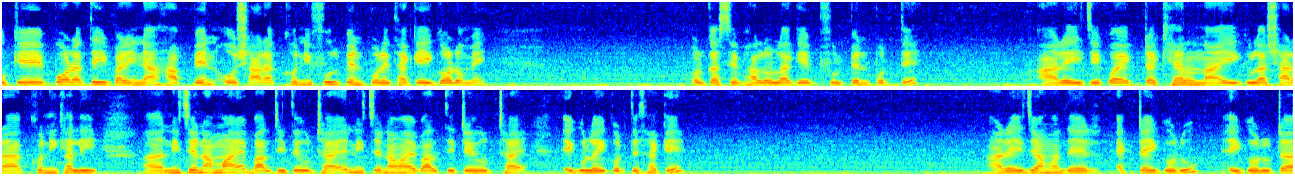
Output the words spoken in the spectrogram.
ওকে পরাতেই পারি না হাফ প্যান্ট ও সারাক্ষণই ফুল প্যান্ট পরে থাকে এই গরমে। ওর কাছে ভালো লাগে ফুল প্যান্ট পরতে। আর এই যে কয়েকটা খেলনা, এইগুলা সারাক্ষণই খালি নিচে নামায়, বালতিতে উঠায়, নিচে নামায়, বালতিতে উঠায়, এগুলোই করতে থাকে। আর এই যে আমাদের একটাই গরু, এই গরুটা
